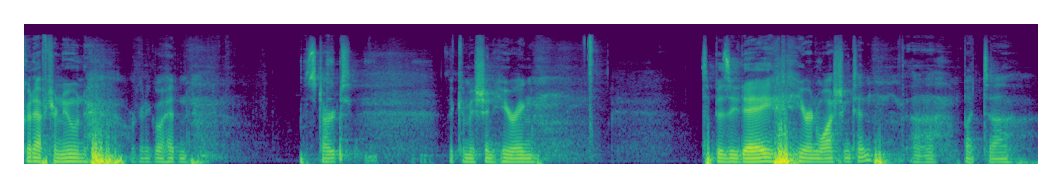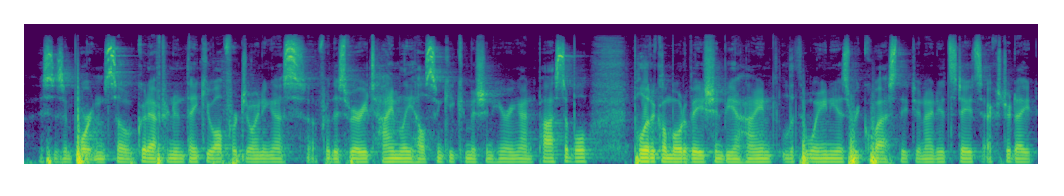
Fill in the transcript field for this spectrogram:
Good afternoon. We're going to go ahead and start the commission hearing. It's a busy day here in Washington, uh, but uh, this is important. So, good afternoon. Thank you all for joining us uh, for this very timely Helsinki Commission hearing on possible political motivation behind Lithuania's request that the United States extradite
